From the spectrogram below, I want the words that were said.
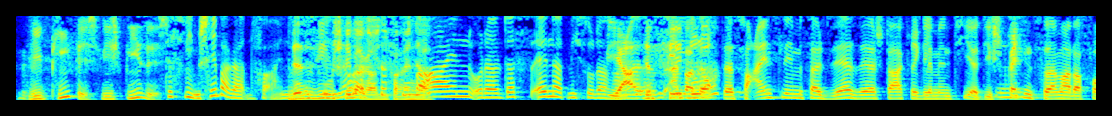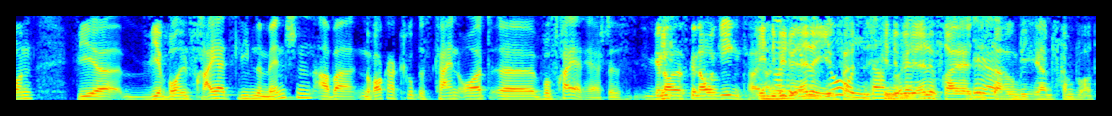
wie piefig, wie spießig. Das ist wie im Schrebergartenverein. So das ist wie im Schrebergartenverein, ja. Oder das erinnert mich so daran. Ja, es ist einfach, das, das Vereinsleben ist halt sehr, sehr stark reglementiert. Die sprechen mhm. zwar immer davon, wir, wir wollen freiheitsliebende Menschen, aber ein Rockerclub ist kein Ort, äh, wo Freiheit herrscht. Das ist genau das genaue Gegenteil. Individuelle jedenfalls nicht. Dann, Individuelle Freiheit ja. ist da irgendwie eher ein Fremdwort.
